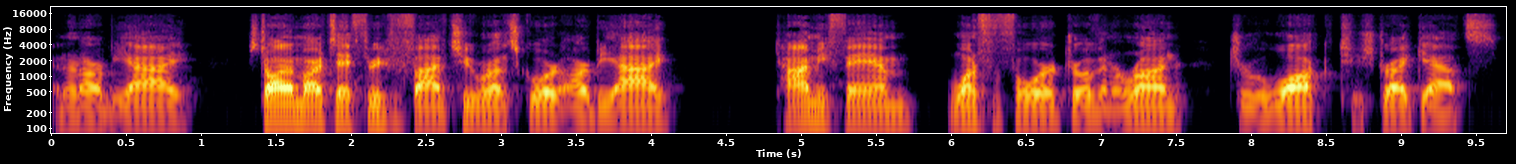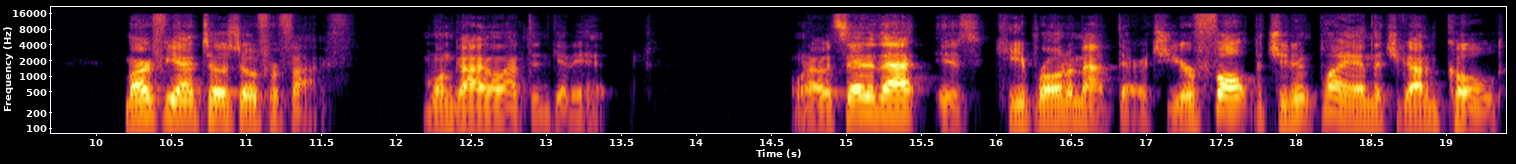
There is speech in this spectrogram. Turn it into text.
and an RBI. Starling Marte, three for five, two runs scored, RBI. Tommy Pham, one for four, drove in a run, drew a walk, two strikeouts. Mark Vientos 0 for 5. One guy on the lap didn't get a hit. What I would say to that is keep rolling him out there. It's your fault that you didn't play him, that you got him cold.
